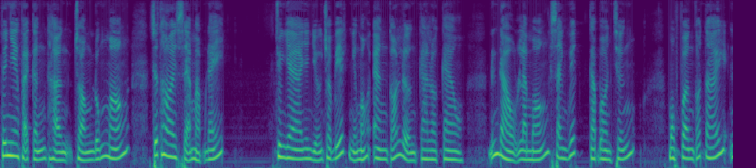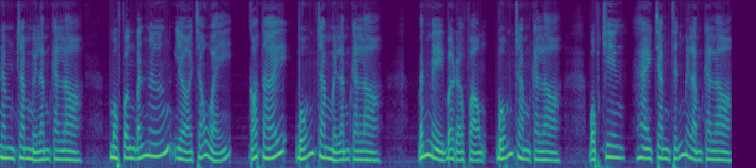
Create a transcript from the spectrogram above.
Tuy nhiên phải cẩn thận chọn đúng món, chứ thôi sẽ mập đấy. Chuyên gia dinh dưỡng cho biết những món ăn có lượng calo cao. Đứng đầu là món sandwich carbon trứng. Một phần có tới 515 calo. Một phần bánh nướng giò cháo quẩy có tới 415 calo. Bánh mì bơ đậu phộng 400 calo. Bột chiên 295 calo.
